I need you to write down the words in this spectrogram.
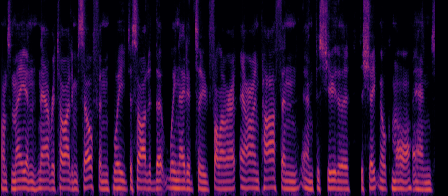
onto me and now retired himself. And we decided that we needed to follow our, our own path and, and pursue the, the sheep milk more. And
